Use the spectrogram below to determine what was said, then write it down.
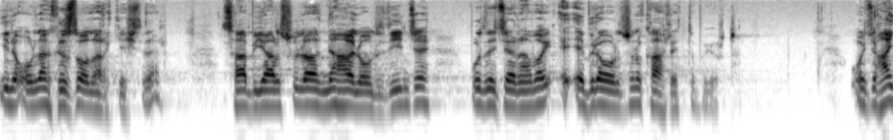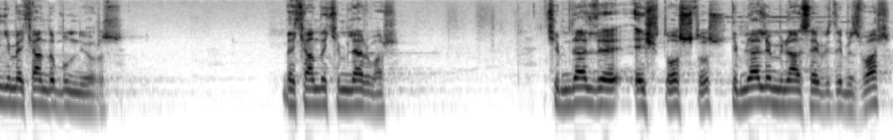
yine oradan hızlı olarak geçtiler. Sahabe ya Resulallah ne hal oldu deyince burada Cenab-ı Hak e, Ebre ordusunu kahretti buyurdu. O için hangi mekanda bulunuyoruz? Mekanda kimler var? Kimlerle eş dostuz? Kimlerle münasebetimiz var?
